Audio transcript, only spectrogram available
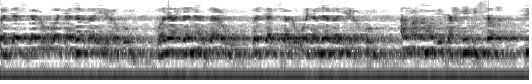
فتفشلوا وتذهب ريحكم ولا تنازعوا فتفشلوا وتذهب ريحكم أمرهم بتحكيم الشرع في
